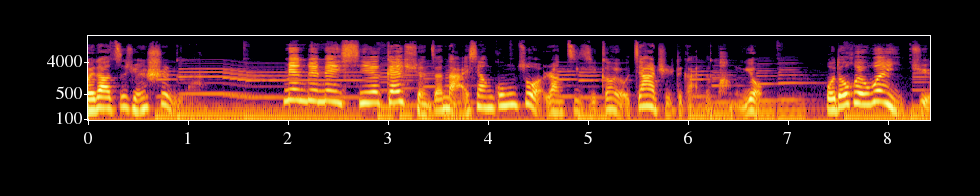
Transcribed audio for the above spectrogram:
回到咨询室里来，面对那些该选择哪一项工作让自己更有价值感的朋友，我都会问一句：“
